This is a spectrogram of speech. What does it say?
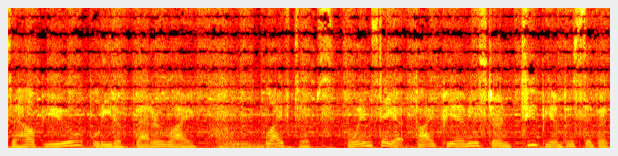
to help you lead a better life. Life Tips, Wednesday at 5 p.m. Eastern, 2 p.m. Pacific,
